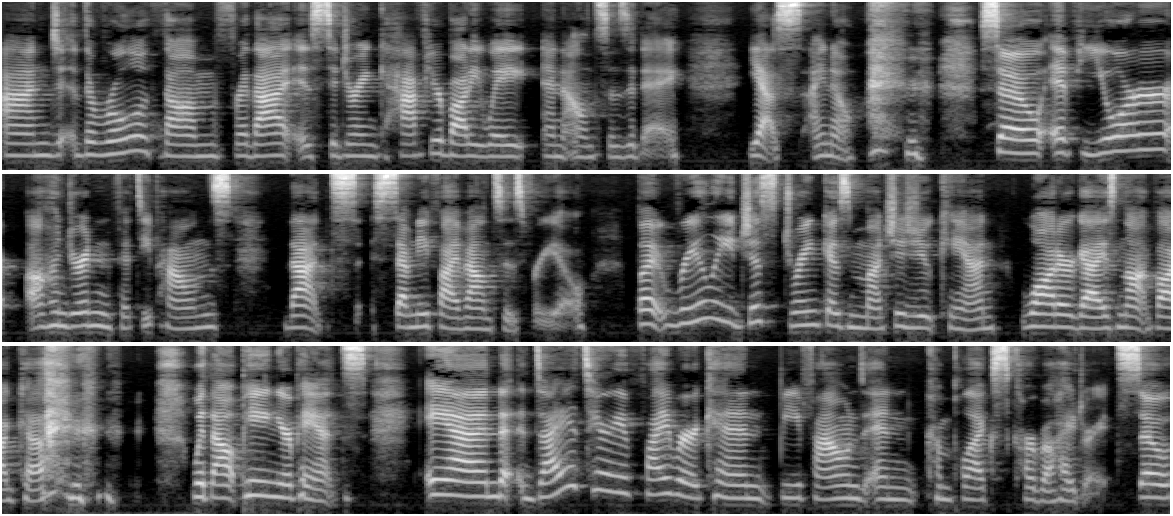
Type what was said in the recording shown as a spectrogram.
And the rule of thumb for that is to drink half your body weight in ounces a day. Yes, I know. so if you're 150 pounds, that's 75 ounces for you. But really, just drink as much as you can. Water, guys, not vodka. without peeing your pants. And dietary fiber can be found in complex carbohydrates. So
